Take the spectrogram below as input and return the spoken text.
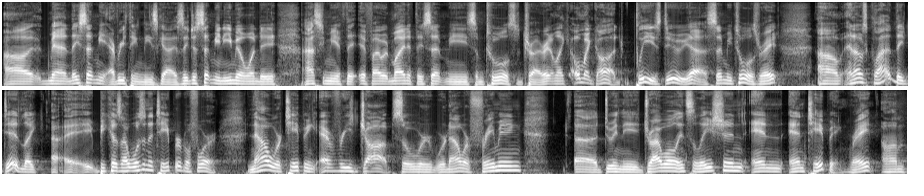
uh man they sent me everything these guys. They just sent me an email one day asking me if they if i would mind if they sent me some tools to try right? I'm like oh my god please do. Yeah send me tools right? Um and i was glad they did like I, because i wasn't a taper before. Now we're taping every job. So we're we're now we're framing uh, doing the drywall insulation and and taping, right? Um,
